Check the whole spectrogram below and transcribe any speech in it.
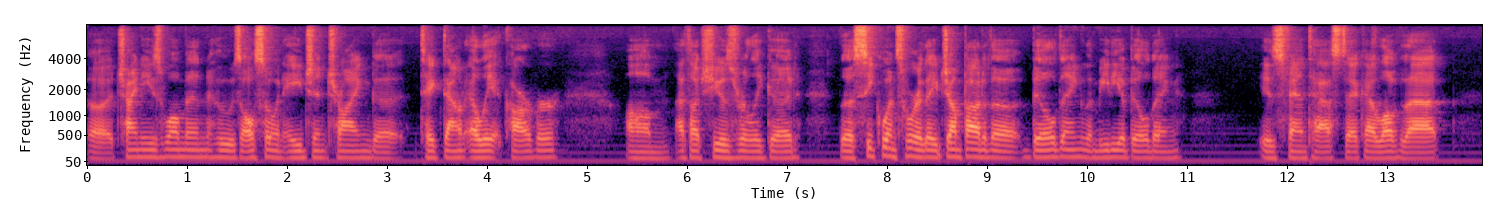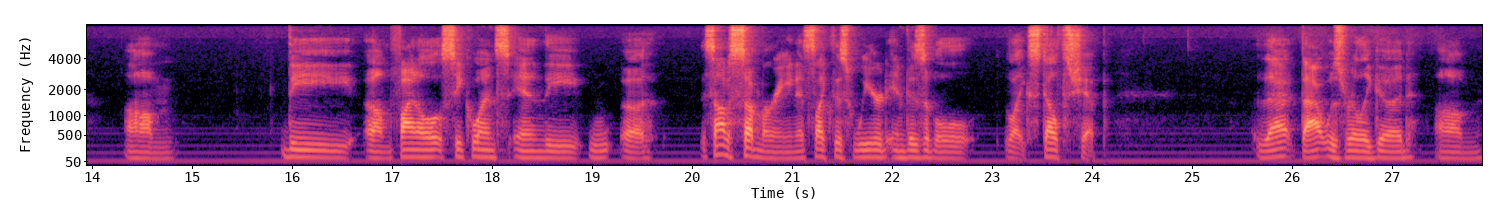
a Chinese woman who's also an agent trying to take down Elliot Carver. Um, I thought she was really good the sequence where they jump out of the building, the media building, is fantastic. I love that. Um, the um, final sequence in the uh, it's not a submarine. It's like this weird invisible like stealth ship. That that was really good. Um,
